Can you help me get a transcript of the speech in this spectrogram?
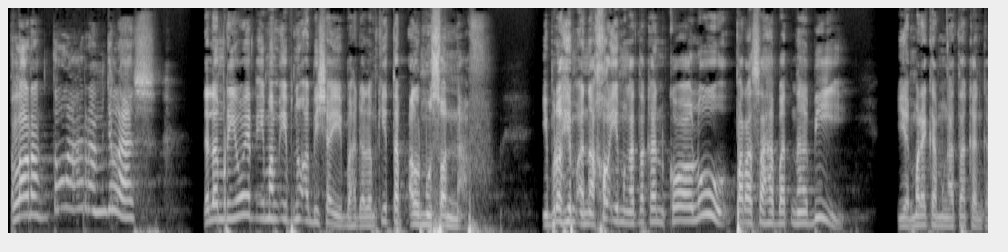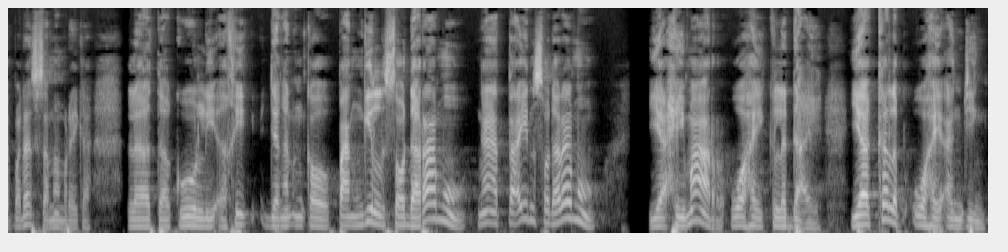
Terlarang, terlarang jelas. Dalam riwayat Imam Ibnu Abi Syaibah dalam kitab Al-Musannaf, Ibrahim An-Nakhai mengatakan, "Qalu para sahabat Nabi Ya mereka mengatakan kepada sesama mereka, La takuli akhi, jangan engkau panggil saudaramu, ngatain saudaramu. Ya himar, wahai keledai. Ya kalb, wahai anjing.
